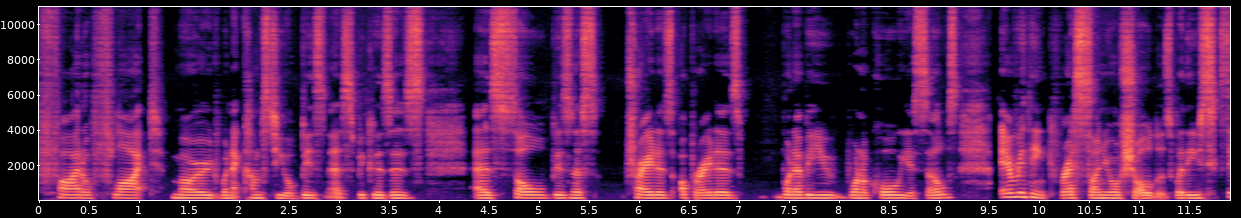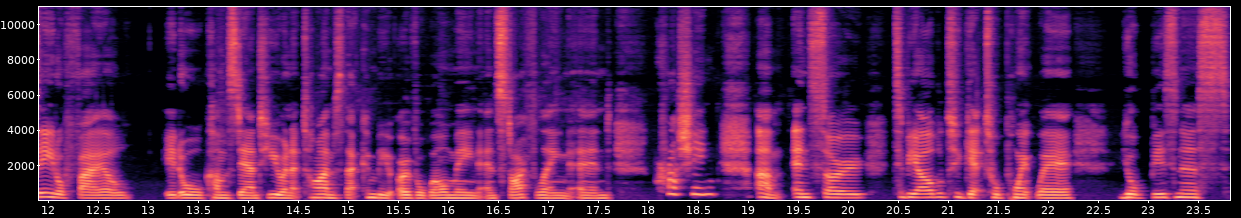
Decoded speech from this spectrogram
fight or flight mode when it comes to your business because as as sole business traders, operators, whatever you want to call yourselves, everything rests on your shoulders. Whether you succeed or fail, it all comes down to you. And at times that can be overwhelming and stifling and crushing. Um, and so to be able to get to a point where your business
